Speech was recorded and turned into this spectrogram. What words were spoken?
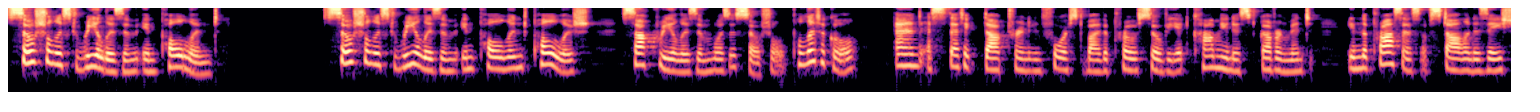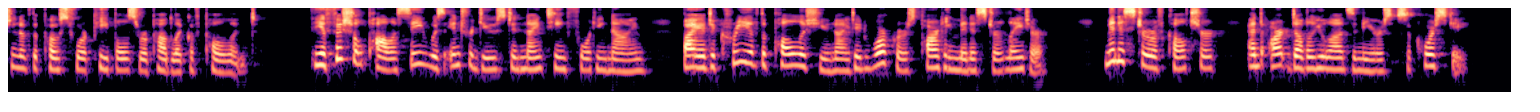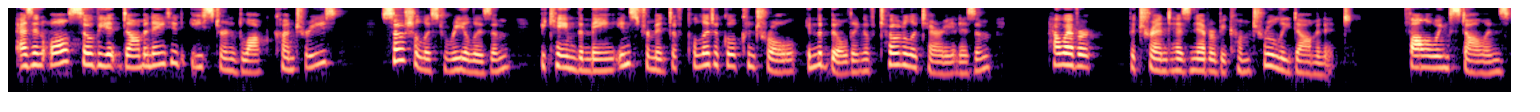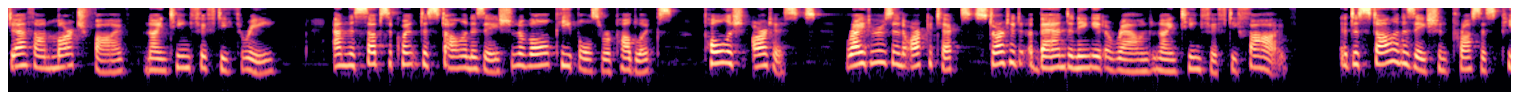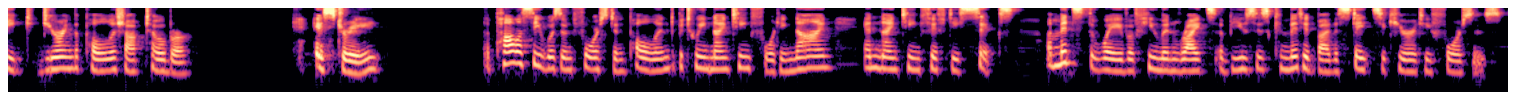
Socialist realism in Poland Socialist realism in Poland Polish socrealism was a social, political, and aesthetic doctrine enforced by the pro-Soviet communist government in the process of Stalinization of the post-war People's Republic of Poland. The official policy was introduced in 1949 by a decree of the Polish United Workers' Party minister later, Minister of Culture and Art Włodzimierz Sokorski. As in all Soviet-dominated Eastern Bloc countries, socialist realism became the main instrument of political control in the building of totalitarianism. However, the trend has never become truly dominant. Following Stalin's death on March 5, 1953, and the subsequent de-Stalinization of all people's republics, Polish artists, writers and architects started abandoning it around 1955. The de-Stalinization process peaked during the Polish October. History The policy was enforced in Poland between 1949 and 1956 amidst the wave of human rights abuses committed by the state security forces.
